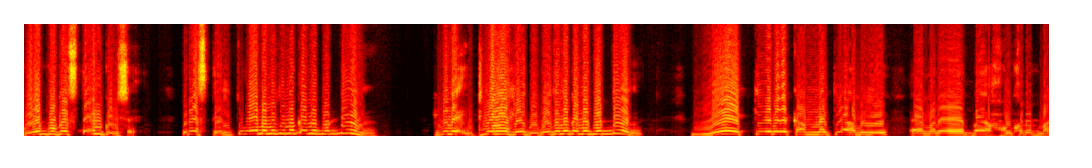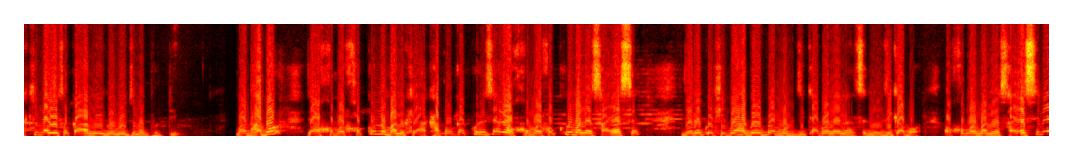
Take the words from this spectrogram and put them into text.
গৌৰৱ গগৈ ষ্টেণ্ড কৰিছে। গতিকে ষ্টেণ্ড মানুহজনক আমি ভোট দিম। মানে উঠি অহা সেই গগৈজনক আমি ভোট দিম। নে একেবাৰে কাম নাইকিয়া আমি মানে সংসদত মাখি মাৰি থকা আমি গগৈজনক ভোট দিম। মই ভাবোঁ যে অসমৰ সকলো মানুহে আশা প্ৰকাশ কৰিছে আৰু অসমৰ সকলো মানুহে চাই আছে। যেনেকৈ শিৱসাগৰৰ পৰা মোক জিকাব নে নিজিকাব, অসমৰ মানুহে চাই আছিলে।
